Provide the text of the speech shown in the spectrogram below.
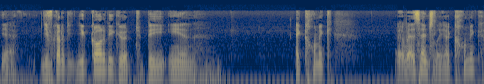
yeah, you've got to be you've got to be good to be in a comic, uh, essentially a comic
